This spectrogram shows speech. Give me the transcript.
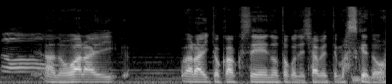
ああの、笑い笑いと覚醒のとこで喋ってますけど。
